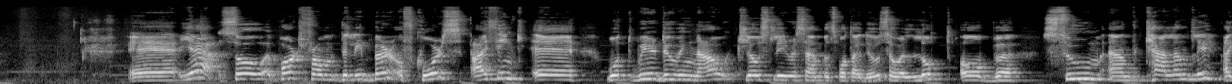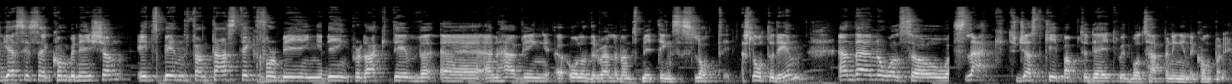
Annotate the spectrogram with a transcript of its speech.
Uh, yeah, so apart from the Deliberr, of course, I think uh, what we're doing now closely resembles what I do. So a lot of uh, Zoom and Calendly, I guess, is a combination. It's been fantastic for being being productive uh, and having all of the relevant meetings slot, slotted in, and then also Slack to just keep up to date with what's happening in the company.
